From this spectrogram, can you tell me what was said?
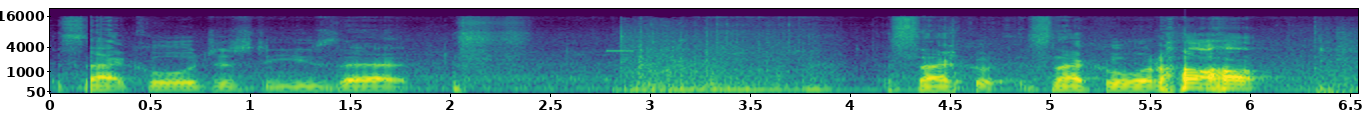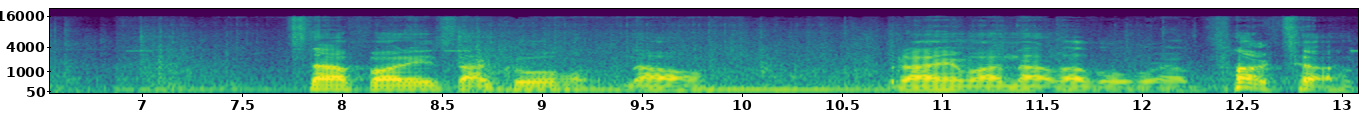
it's not cool just to use that. it's not cool. It's not cool at all. It's not funny. It's not cool. No, but I am on that level where I'm fucked up.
